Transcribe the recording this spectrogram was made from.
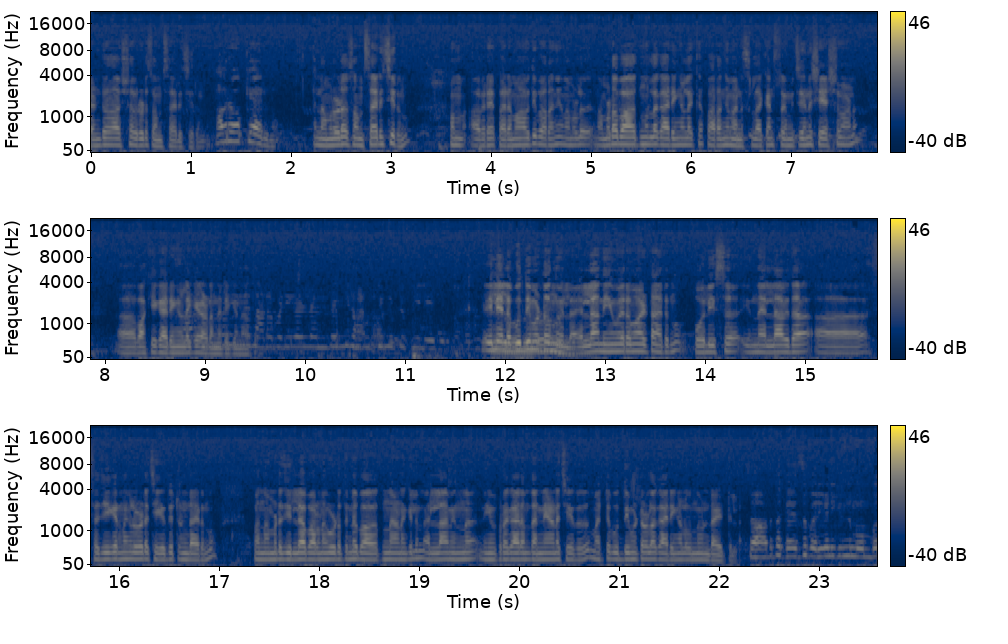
രണ്ടു പ്രാവശ്യം അവരോട് സംസാരിച്ചിരുന്നു. അവരൊക്കെ ആയിരുന്നു. നമ്മളോട് സംസാരിച്ചിരുന്നു. അപ്പം അവരെ പരമാവധി പറഞ്ഞ് നമ്മൾ നമ്മുടെ ഭാഗത്തുനിന്നുള്ള കാര്യങ്ങളൊക്കെ പറഞ്ഞ് മനസ്സിലാക്കാൻ ശ്രമിച്ചതിന് ശേഷമാണ് ബാക്കി കാര്യങ്ങളിലേക്ക് കടന്നിരിക്കുന്നത്. ഇല്ല ഇല്ല ബുദ്ധിമുട്ടൊന്നുമില്ല. എല്ലാ നിയമപരമായിട്ടായിരുന്നു. പോലീസ് ഇന്ന് എല്ലാവിധ സജ്ജീകരണങ്ങളിലൂടെ ചെയ്തിട്ടുണ്ടായിരുന്നു. അപ്പം നമ്മുടെ ജില്ലാ ഭരണകൂടത്തിന്റെ ഭാഗത്തു നിന്നാണെങ്കിലും എല്ലാം ഇന്ന് നിയമപ്രകാരം തന്നെയാണ് ചെയ്തത്. മറ്റ് ബുദ്ധിമുട്ടുള്ള കാര്യങ്ങളൊന്നും ഉണ്ടായിട്ടില്ല. അടുത്ത കേസ് പരിഗണിക്കുന്നതിന് മുമ്പ്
